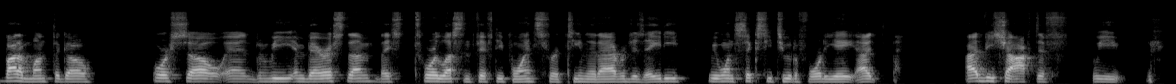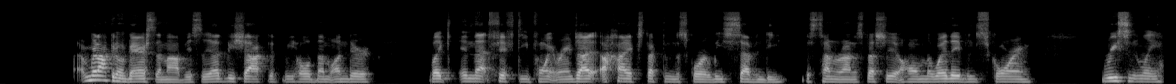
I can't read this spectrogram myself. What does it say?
about a month ago or so, and we embarrassed them. They scored less than 50 points for a team that averages 80. We won 62 to 48. I I'd be shocked if we we're not going to embarrass them obviously. I'd be shocked if we hold them under like in that 50 point range. I I expect them to score at least 70 this time around, especially at home, the way they've been scoring recently.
